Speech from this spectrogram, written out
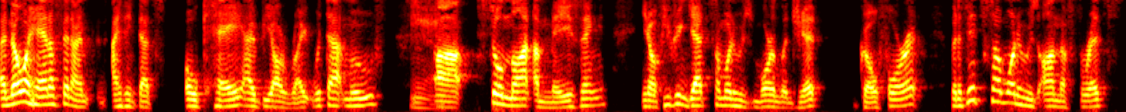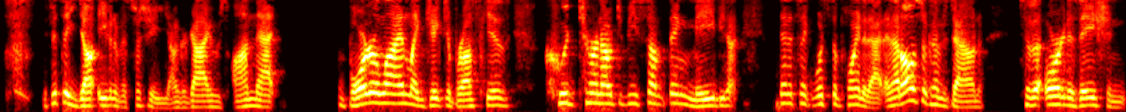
A Noah Hanifin, I'm I think that's okay. I'd be all right with that move. Yeah. Uh, still not amazing. You know, if you can get someone who's more legit, go for it. But if it's someone who's on the fritz, if it's a young, even if especially a younger guy who's on that borderline like Jake DeBrusk is, could turn out to be something, maybe not. Then it's like, what's the point of that? And that also comes down to the organization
